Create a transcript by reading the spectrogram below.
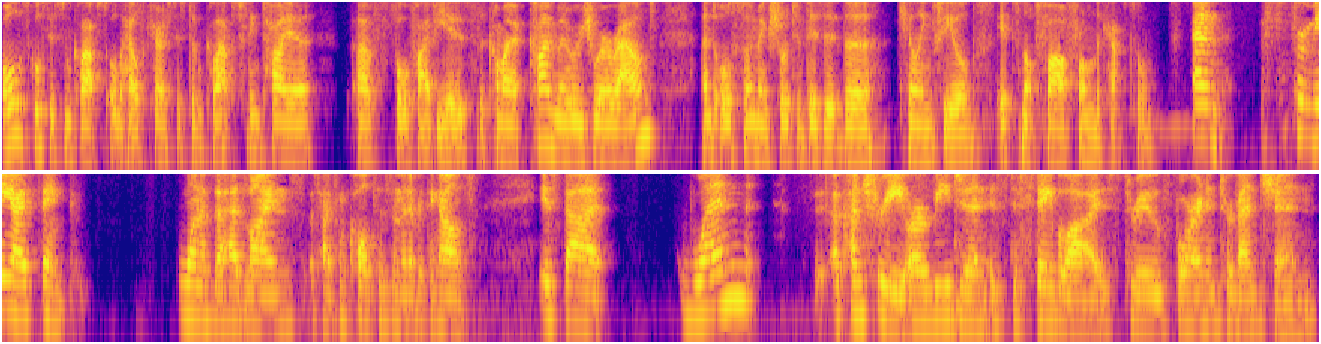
all the school system collapsed, all the healthcare system collapsed for the entire uh, four or five years. The Khmer Khmer Rouge were around, and also make sure to visit the killing fields. It's not far from the capital. And for me, I think one of the headlines, aside from cultism and everything else, is that when a country or a region is destabilized through foreign intervention,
